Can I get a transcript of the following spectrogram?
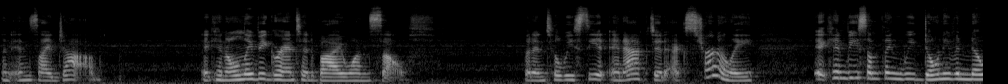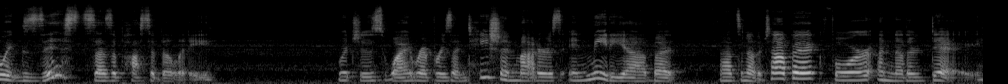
an inside job. It can only be granted by oneself. But until we see it enacted externally, it can be something we don't even know exists as a possibility. Which is why representation matters in media, but that's another topic for another day.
